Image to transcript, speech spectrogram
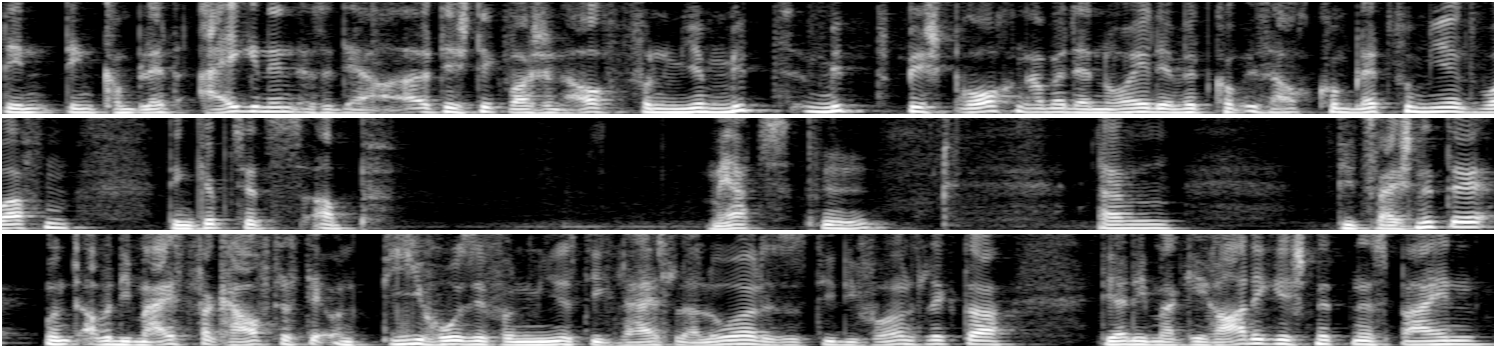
den, den komplett eigenen, also der alte Stick war schon auch von mir mit, mit besprochen, aber der neue, der wird, ist auch komplett von mir entworfen. Den gibt es jetzt ab März. Ähm, die zwei Schnitte und aber die meistverkaufteste und die Hose von mir ist die Kneißl Aloha, das ist die, die vor uns liegt da. Die hat immer gerade geschnittenes Bein,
